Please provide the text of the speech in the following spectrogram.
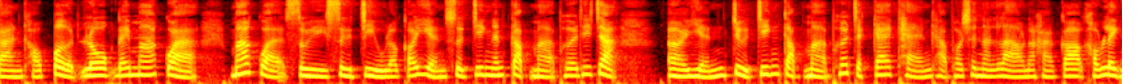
การณ์เขาเปิดโลกได้มากกว่า มากกว่าซุยซือจิว แล้วก็เหยียนซือจิ้งนั้นกลับมาเพื่อที่จะ เหยียนจืดจิ้งกลับมาเพื่อจะแก้แค้นค่ะ เพราะฉะนั้นแล้วนะคะก็เขาเล็ง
